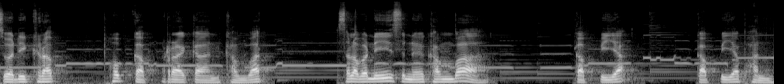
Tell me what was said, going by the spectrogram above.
สวัสดีครับ พบกับรายการคำวัดสำหรับวันนี้เสนอคำว่า กัปปิยะ กัปปิยพันธ์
